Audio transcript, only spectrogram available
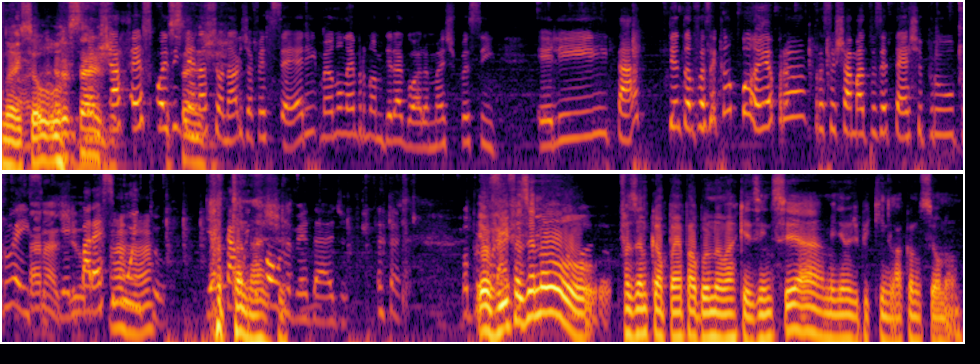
Não, esse é o. Ele já fez coisa internacional, ele já fez série, mas eu não lembro o nome dele agora. Mas, tipo assim, ele tá tentando fazer campanha pra, pra ser chamado pra fazer teste pro, pro Ace. Tá e ele parece Aham. muito. Ia ficar Tá muito bom, Gil. na verdade. Eu vi fazendo, fazendo campanha pra Bruna Marquezine de ser a menina de biquíni lá, que eu não sei o nome.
